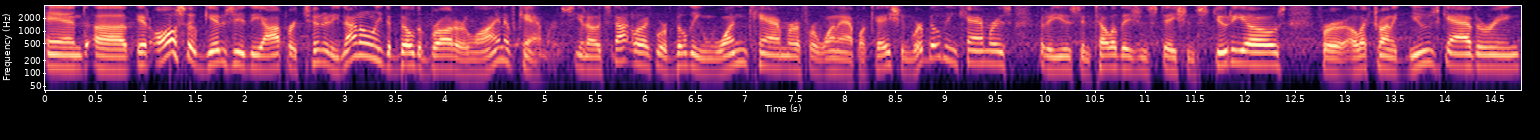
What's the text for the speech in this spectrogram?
And uh, it also gives you the opportunity not only to build a broader line of cameras, you know, it's not like we're building one camera for one application. We're building cameras that are used in television station studios, for electronic news gathering,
